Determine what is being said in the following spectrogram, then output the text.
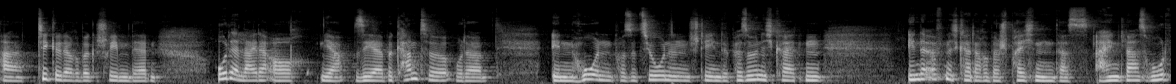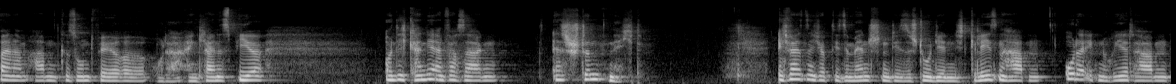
Artikel darüber geschrieben werden oder leider auch ja, sehr bekannte oder in hohen Positionen stehende Persönlichkeiten in der Öffentlichkeit darüber sprechen, dass ein Glas Rotwein am Abend gesund wäre oder ein kleines Bier. Und ich kann dir einfach sagen, es stimmt nicht. Ich weiß nicht, ob diese Menschen diese Studien nicht gelesen haben oder ignoriert haben,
